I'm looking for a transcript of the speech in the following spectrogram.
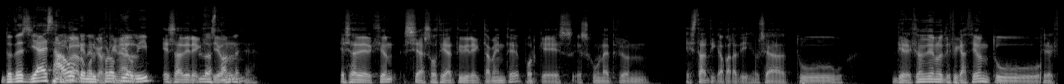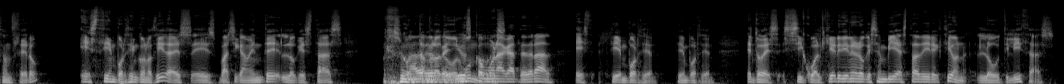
Entonces ya es algo que en el propio VIP esa dirección, Esa dirección se asocia a ti directamente porque es, es una dirección estática para ti. O sea, tú dirección de notificación, tu dirección cero, es 100% conocida. Es, es básicamente lo que estás es contando a todo el mundo. como una Es- catedral. Es 100%, 100%. Entonces, si cualquier dinero que se envía a esta dirección lo utilizas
